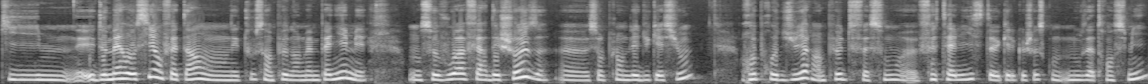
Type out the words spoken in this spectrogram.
qui et de mère aussi en fait hein, on est tous un peu dans le même panier mais on se voit faire des choses euh, sur le plan de l'éducation reproduire un peu de façon euh, fataliste quelque chose qu'on nous a transmis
